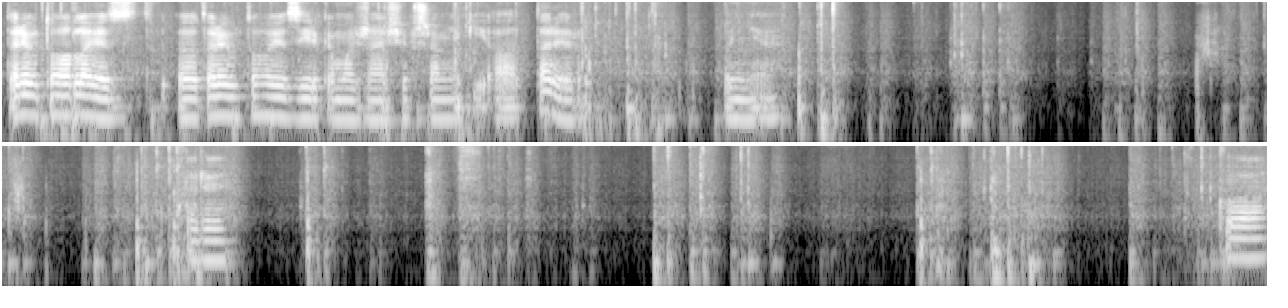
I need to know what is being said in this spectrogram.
Tady u tohohle je, eh, tady u toho jezírka možná ještě přidám nějaký a tady hodně. Tady. Takhle.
